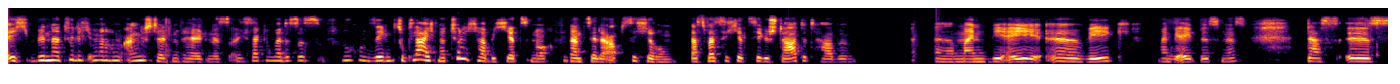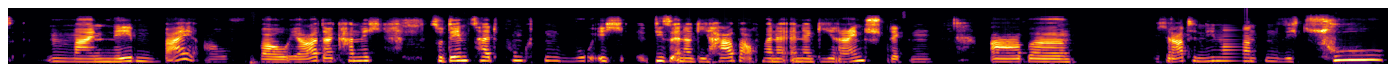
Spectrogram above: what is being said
ich bin natürlich immer noch im Angestelltenverhältnis. Ich sage immer, das ist Fluch und Segen zugleich. Natürlich habe ich jetzt noch finanzielle Absicherung. Das, was ich jetzt hier gestartet habe, äh, mein VA-Weg, äh, mein VA-Business, das ist mein Nebenbei-Aufbau. Ja, da kann ich zu den Zeitpunkten, wo ich diese Energie habe, auch meine Energie reinstecken. Aber ich rate niemanden, sich zu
